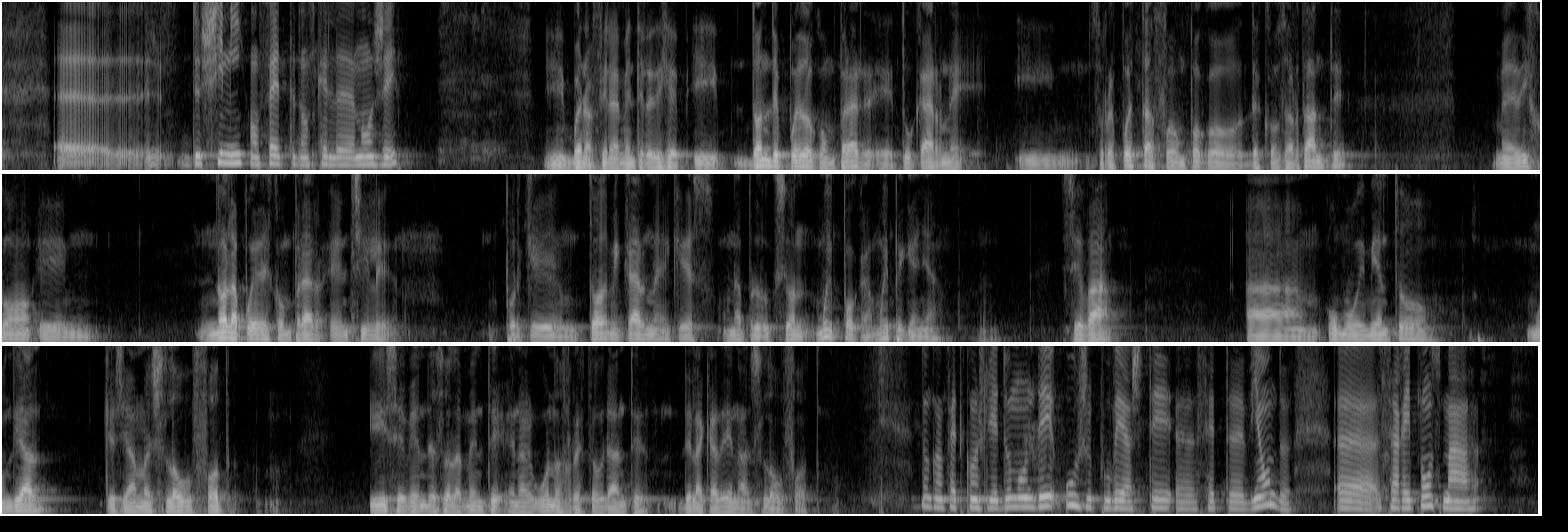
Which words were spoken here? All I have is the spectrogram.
de chimie en fait dans ce qu'elles mangeaient. Y bueno, finalmente le dije, ¿y dónde puedo comprar eh, tu carne? Y su respuesta fue un poco desconcertante. Me dijo, eh, no la puedes comprar en Chile porque toda mi carne, que es una producción muy poca, muy pequeña, se va a un movimiento mundial que se llama Slow Food y se vende solamente en algunos restaurantes de la cadena Slow Food. Donc en fait, quand je lui ai demandé où je pouvais acheter euh, cette viande, euh, sa réponse m'a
